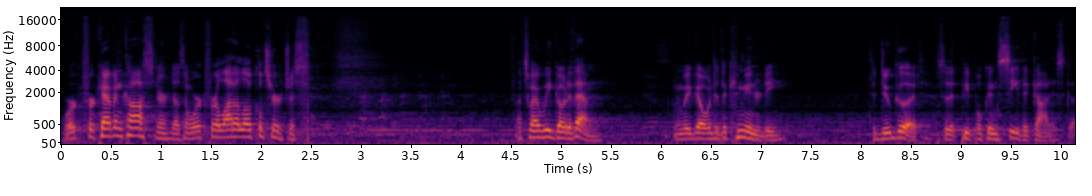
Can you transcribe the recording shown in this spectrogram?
Worked for Kevin Costner, doesn't work for a lot of local churches. That's why we go to them. And we go into the community to do good so that people can see that God is good.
